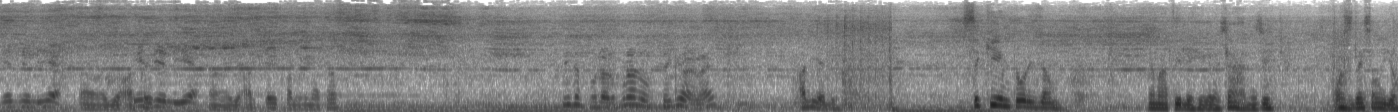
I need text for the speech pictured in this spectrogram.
यो अर्कै यो कलरमा छ ती त फुलहरू पुरा रोप्छ कि भाइ अलिअलि सिक्किम टुरिज्म यहाँ माथि लेखेको रहेछ हामी चाहिँ पस्दैछौँ यो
